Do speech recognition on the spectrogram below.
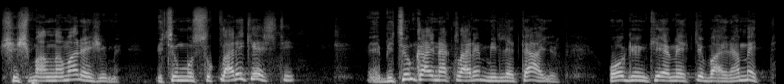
Şişmanlama rejimi. Bütün muslukları kesti. Ve bütün kaynakları millete ayırdı. O günkü emekli bayram etti.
